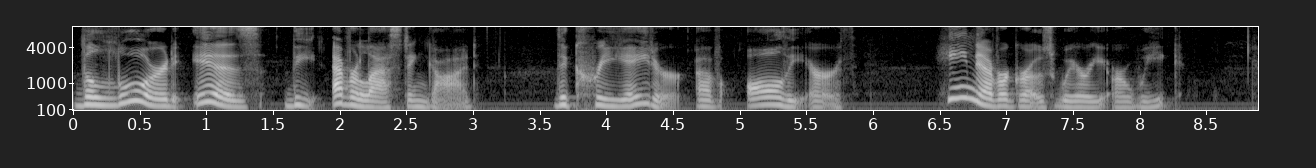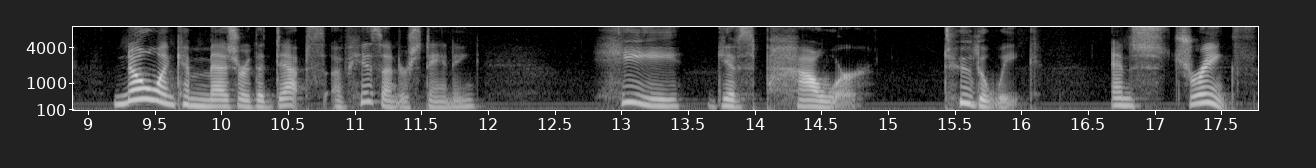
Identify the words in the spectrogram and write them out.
The lord is the everlasting god the creator of all the earth. He never grows weary or weak. No one can measure the depths of his understanding. He gives power to the weak and strength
